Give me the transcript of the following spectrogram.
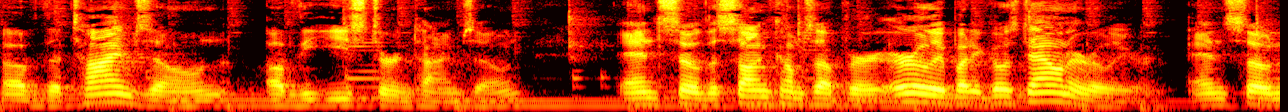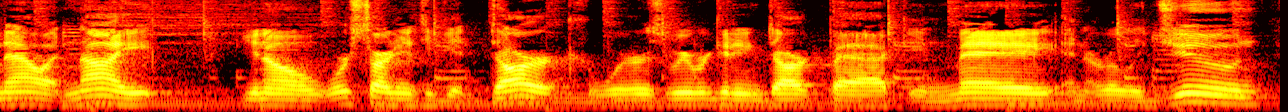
of the time zone of the Eastern time zone, and so the sun comes up very early, but it goes down earlier. And so now at night, you know, we're starting to get dark, whereas we were getting dark back in May and early June,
